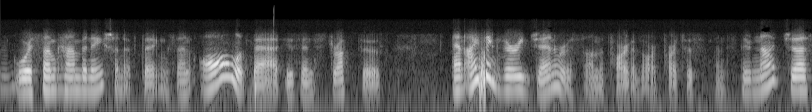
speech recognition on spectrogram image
mm-hmm. or some combination of things. And all of that is instructive, and I think very generous on the part of our participants. They're not just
